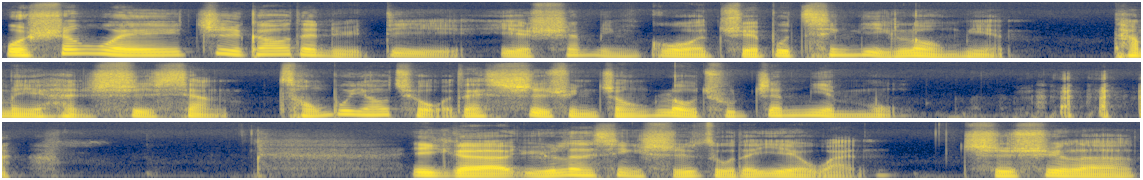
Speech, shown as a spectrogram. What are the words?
我身为至高的女帝，也声明过绝不轻易露面。他们也很识相，从不要求我在试训中露出真面目。一个娱乐性十足的夜晚，持续了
